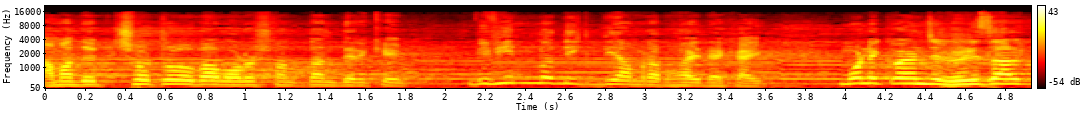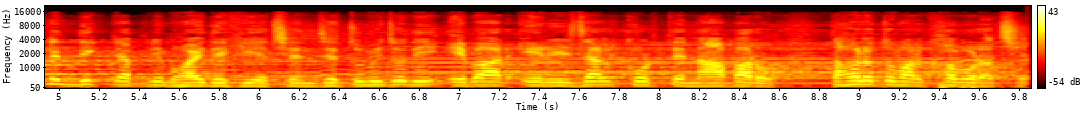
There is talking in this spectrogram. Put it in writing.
আমাদের ছোট বা বড় সন্তানদেরকে বিভিন্ন দিক দিয়ে আমরা ভয় দেখাই। মনে করেন যে রেজাল্টের দিকটা আপনি ভয় দেখিয়েছেন, যে তুমি যদি এবার এই রেজাল্ট করতে না পারো, তাহলে তোমার খবর আছে।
